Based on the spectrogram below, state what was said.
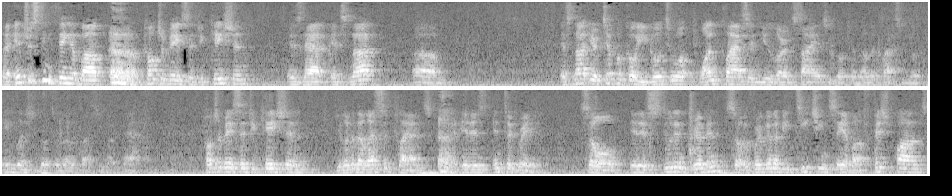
The interesting thing about culture-based education is that it's not um, it's not your typical you go to a, one class and you learn science, you go to another class, you learn English, you go to another class, you learn math. Culture-based education, you look at the lesson plans, it is integrated. So it is student-driven. So if we're going to be teaching, say, about fish ponds,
